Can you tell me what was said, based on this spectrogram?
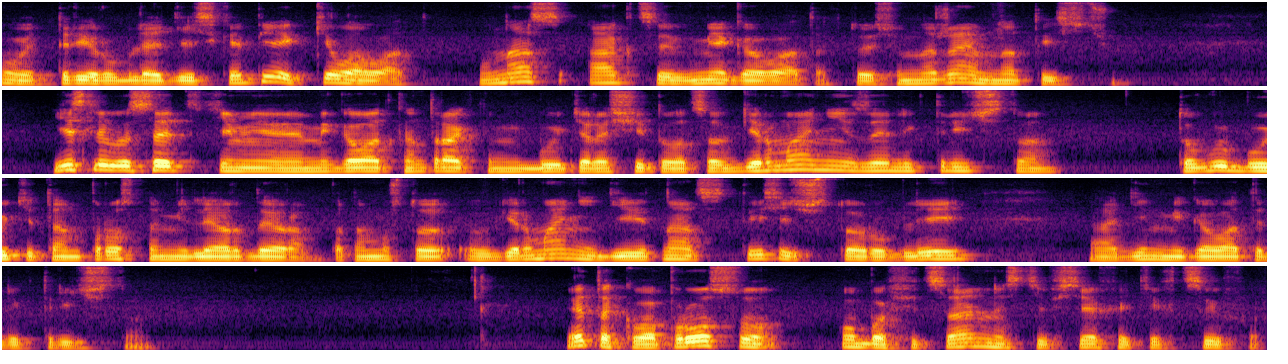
ой, 3 рубля 10 копеек киловатт. У нас акции в мегаваттах, то есть умножаем на 1000. Если вы с этими мегаватт-контрактами будете рассчитываться в Германии за электричество, то вы будете там просто миллиардером, потому что в Германии 19 100 рублей 1 мегаватт электричества. Это к вопросу об официальности всех этих цифр.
